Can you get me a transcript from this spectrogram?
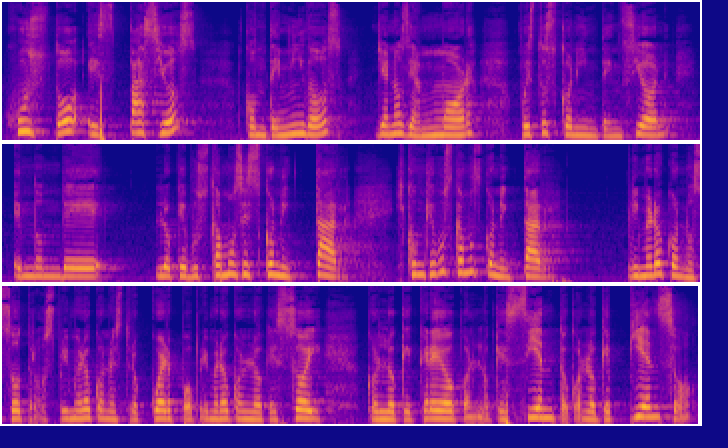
justo espacios, contenidos llenos de amor, puestos con intención, en donde lo que buscamos es conectar. ¿Y con qué buscamos conectar? Primero con nosotros, primero con nuestro cuerpo, primero con lo que soy, con lo que creo, con lo que siento, con lo que pienso,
